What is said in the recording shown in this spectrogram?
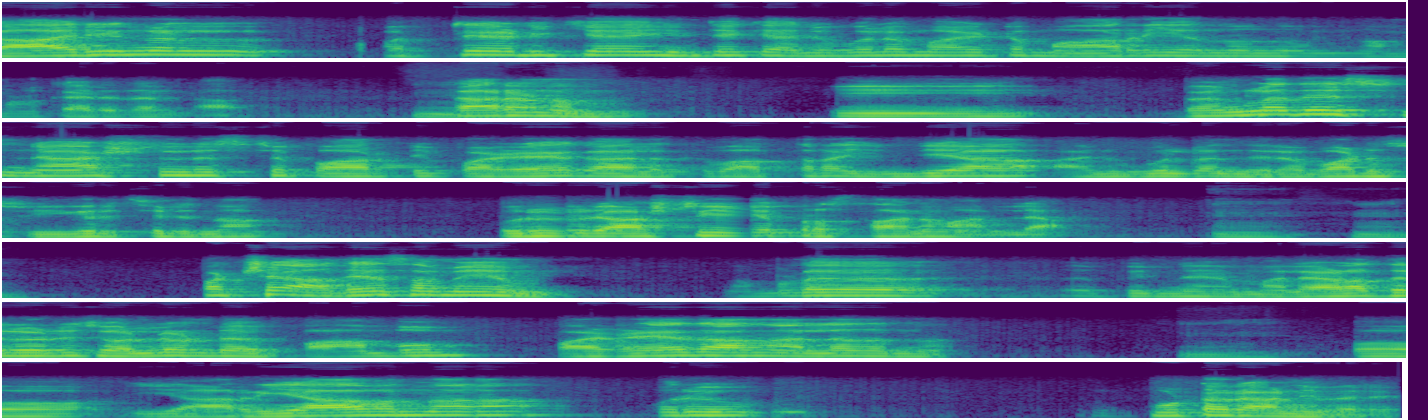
കാര്യങ്ങൾ ഒറ്റയടിക്ക് ഇന്ത്യയ്ക്ക് അനുകൂലമായിട്ട് മാറി എന്നൊന്നും നമ്മൾ കരുതണ്ട. കാരണം ഈ ബംഗ്ലാദേശ് നാഷണലിസ്റ്റ് പാർട്ടി പഴയ കാലത്ത് അത്ര ഇന്ത്യ അനുകൂല നിലപാട് സ്വീകരിച്ചിരുന്ന ഒരു രാഷ്ട്രീയ പ്രസ്ഥാനമല്ല. പക്ഷെ അതേസമയം നമ്മൾ പിന്നെ മലയാളത്തിൽ ഒരു ചൊല്ലുണ്ട് പാമ്പും പഴയതാ നല്ലതെന്ന്. അപ്പോ ഈ അറിയാവുന്ന ഒരു കൂട്ടരാണിവര്.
